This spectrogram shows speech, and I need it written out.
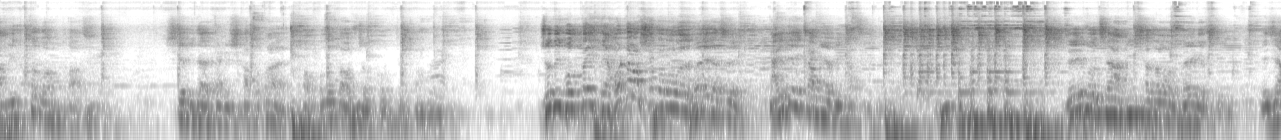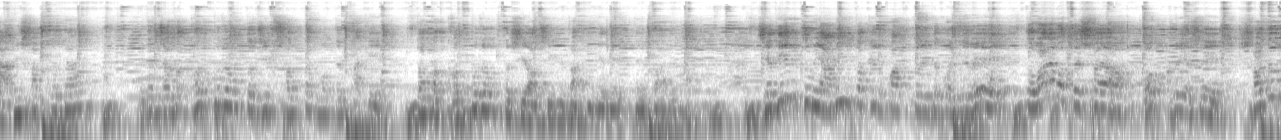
আমিত্ব গন্ধ আছে। সে বিধায় তুমি সাধনায় সফলতা অর্জন করতে পারো যদি বলতে এই দেহটাও সাধারণ হয়ে গেছে তাইলেই কামিয়াবি আছে যেই বলছে, আমি সাধারণ হয়ে গেছি। এই যে আমি সত্যতা, এটা যতক্ষণ পর্যন্ত জীব সত্তার মধ্যে থাকে, ততক্ষণ পর্যন্ত সে অচিন পাখিকে দেখতে পারে না। যেদিন তুমি আমিত্বকে রূপান্তরিত করে দেবে, তোমার মধ্যে স্বয়ং বন্ধু এসে সদর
